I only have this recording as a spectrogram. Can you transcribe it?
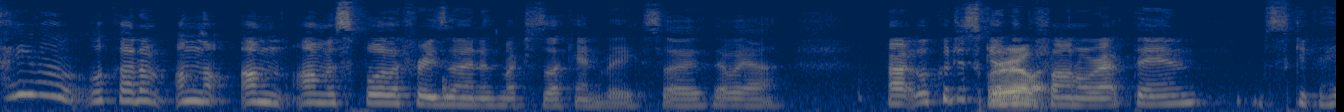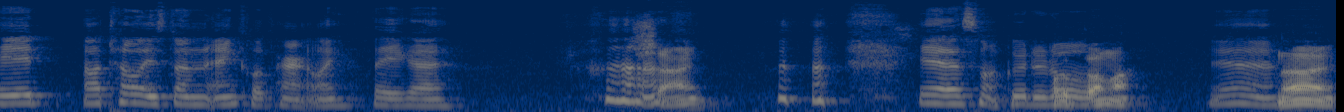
people look. I don't, I'm not. I'm. I'm a spoiler-free zone as much as I can be. So there we are. All right, look, we'll just go to Really? the final wrap then. Skip ahead. Oh, Talia's done an ankle apparently. There you go. Shame. Yeah, that's not good at What all. bummer. Yeah, No.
